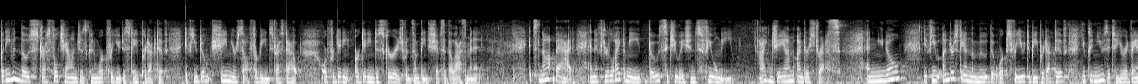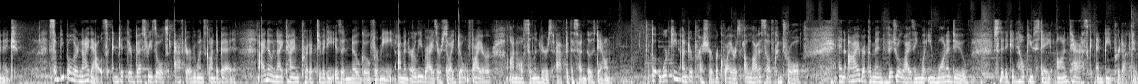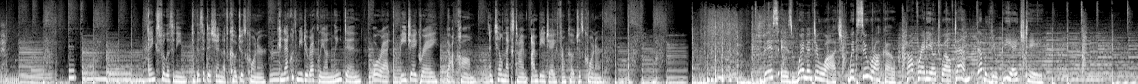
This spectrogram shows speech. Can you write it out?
But even those stressful challenges can work for you to stay productive if you don't shame yourself for being stressed out or for getting or getting discouraged when something shifts at the last minute. It's not bad, and if you're like me, those situations fuel me. I jam under stress. And you know, if you understand the mood that works for you to be productive, you can use it to your advantage. Some people are night owls and get their best results after everyone's gone to bed. I know nighttime productivity is a no go for me. I'm an early riser, so I don't fire on all cylinders after the sun goes down. But working under pressure requires a lot of self control, and I recommend visualizing what you want to do so that it can help you stay on task and be productive. Thanks for listening to this edition of Coach's Corner. Connect with me directly on LinkedIn or at bjgray.com. Until next time, I'm BJ from Coach's Corner. This is Women to Watch with Sue Rocco, Talk Radio 1210, WPHT.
